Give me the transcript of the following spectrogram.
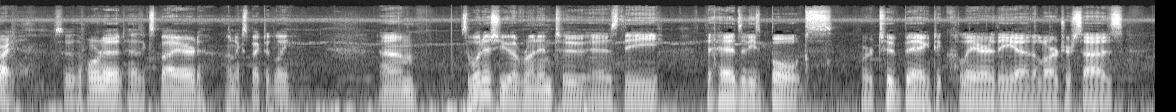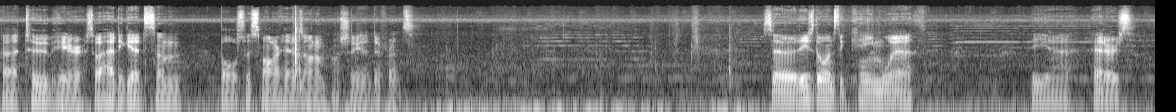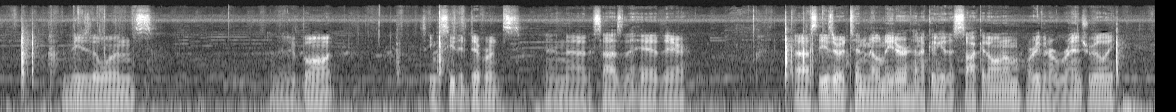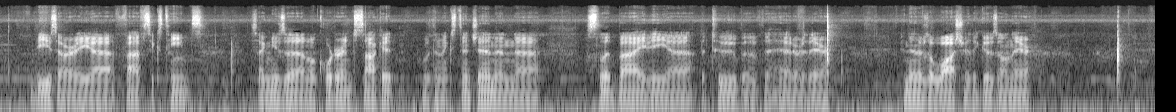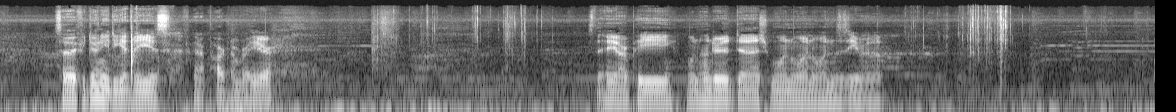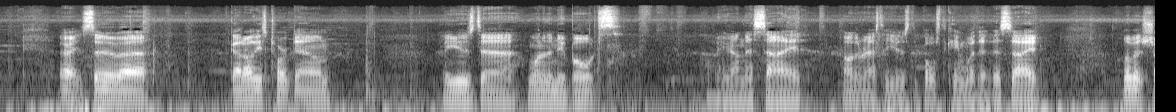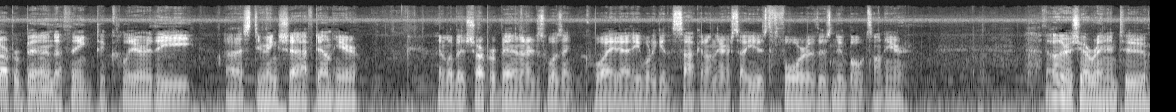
Alright, so the Hornet has expired unexpectedly. Um, so one issue I've run into is the the heads of these bolts were too big to clear the uh, the larger size uh, tube here, so I had to get some bolts with smaller heads on them. I'll show you the difference. So these are the ones that came with the uh, headers, and these are the ones that I bought. So you can see the difference in uh, the size of the head there. Uh, so these are a 10 millimeter, and I couldn't get a socket on them, or even a wrench really. These are a uh, 5 16ths, so I can use a little quarter inch socket with an extension and uh, slip by the uh, the tube of the header there. And then there's a washer that goes on there. So if you do need to get these, I've got a part number here. It's the ARP 100-1110. Alright, so uh, got all these torqued down. I used uh, one of the new bolts over here on this side. All the rest I used the bolts that came with it. This side, a little bit sharper bend, I think, to clear the uh, steering shaft down here. And a little bit sharper bend, and I just wasn't quite uh, able to get the socket on there, so I used four of those new bolts on here. The other issue I ran into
